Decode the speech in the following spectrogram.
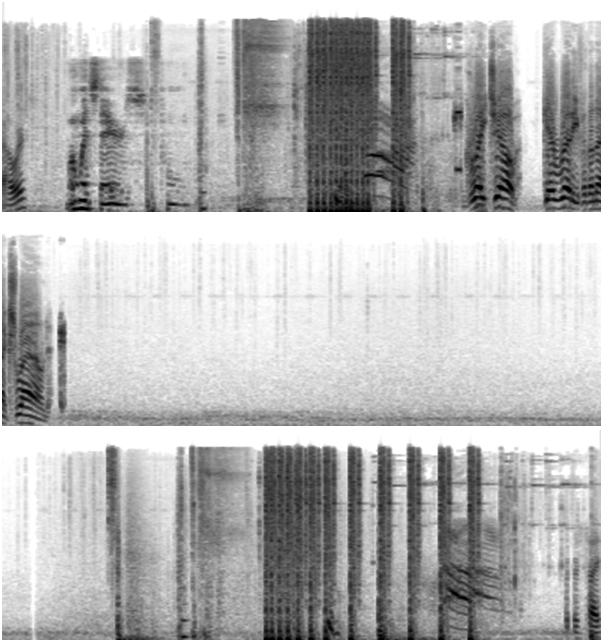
Hours? One went stairs to pool. Great job. Get ready for the next round. Precise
